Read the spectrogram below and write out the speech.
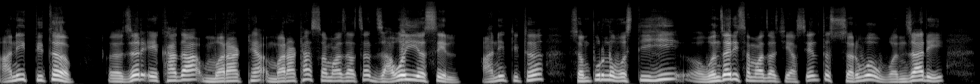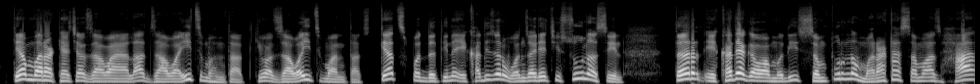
आणि तिथं जर एखादा मराठ्या मराठा समाजाचा जावई असेल आणि तिथं संपूर्ण वस्ती ही वंजारी समाजाची असेल, तर सर्व वंजारी त्या मराठ्याच्या जावायाला जावाईच म्हणतात किंवा जावाईच मानतात. त्याच पद्धतीनं एखादी जर वंजाऱ्याची सून असेल, तर एखाद्या गावामध्ये संपूर्ण मराठा समाज हा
